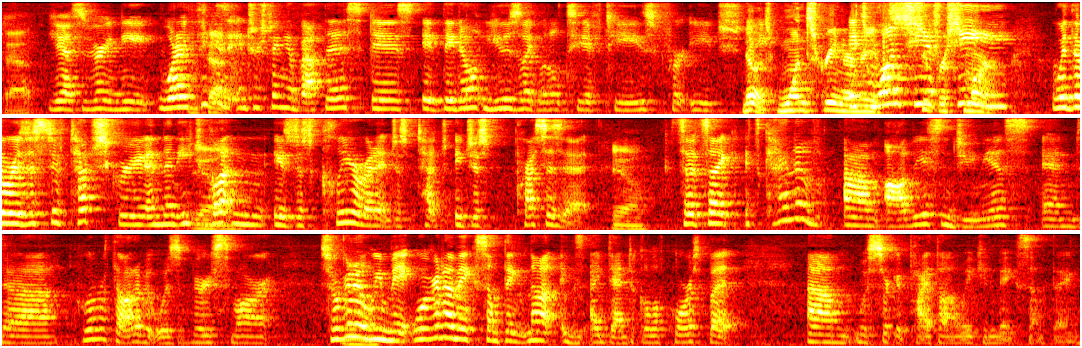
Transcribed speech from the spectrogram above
chat. Yes, it's very neat. What I think chat. is interesting about this is it, they don't use like little TFTs for each. No, it's one screen It's one super TFT smart. with the resistive touch screen, and then each Yeah. button is just clear, and it just touch. It just presses it. Yeah. So it's like it's kind of um, obvious and genius, and uh, whoever thought of it was very smart. So we're gonna Yeah. remake. We're gonna make something not ex- identical, of course, but um, with Circuit Python we can make something.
